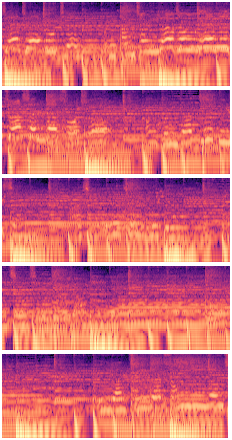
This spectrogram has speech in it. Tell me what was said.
坚决如铁。昏暗中有种烈日灼身的错觉，黄昏的地平线，划出一句离别，爱情进入永远。依然记得从你眼中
